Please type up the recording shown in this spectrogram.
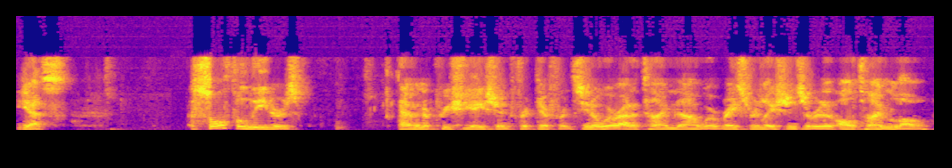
Yes. Soulful leaders have an appreciation for difference. You know, we're at a time now where race relations are at an all-time low.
